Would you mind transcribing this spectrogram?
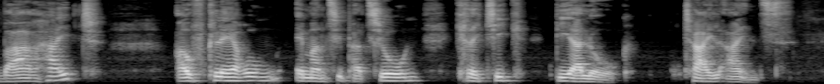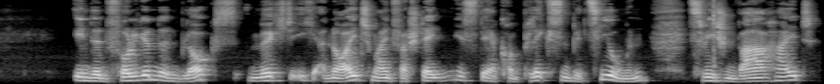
Wahrheit, Aufklärung, Emanzipation, Kritik, Dialog. Teil 1 In den folgenden Blogs möchte ich erneut mein Verständnis der komplexen Beziehungen zwischen Wahrheit,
